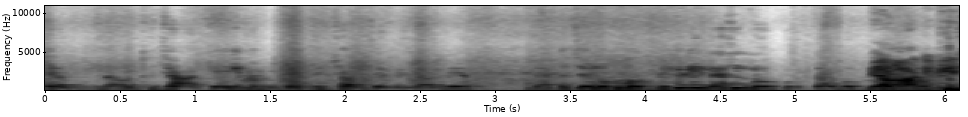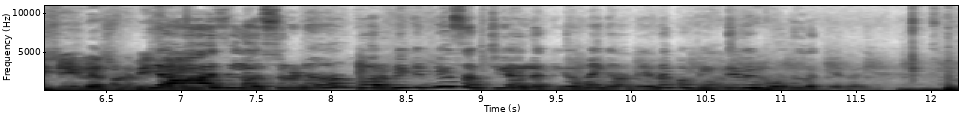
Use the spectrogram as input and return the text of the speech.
ਚੱਲ ਉੱਥੇ ਜਾ ਕੇ ਆਈ ਮੰਮੀ ਕਹਿੰਦੀ ਚੱਲ ਚੱਲੇ ਜਾਂਦੇ ਆ ਮੈਂ ਕਿਹਾ ਚਲੋ ਗੋਭੀ ਵੀ ਲੈ ਲਓ ਪੁੱਤਾ ਗੋਭੀ। ਪਿਆਜ਼ ਵੀ ਸੀ ਲਸਣ ਵੀ ਸੀ। ਪਿਆਜ਼ ਲਸਣ ਹੋਰ ਵੀ ਕਿੰਨੀਆਂ ਸਬਜ਼ੀਆਂ ਲੱਗੀਆਂ ਹੋਈਆਂ ਨੇ ਨਾ ਪਪੀਤੇ ਵੀ ਬਹੁਤ ਲੱਗੇ ਹੋਏ।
